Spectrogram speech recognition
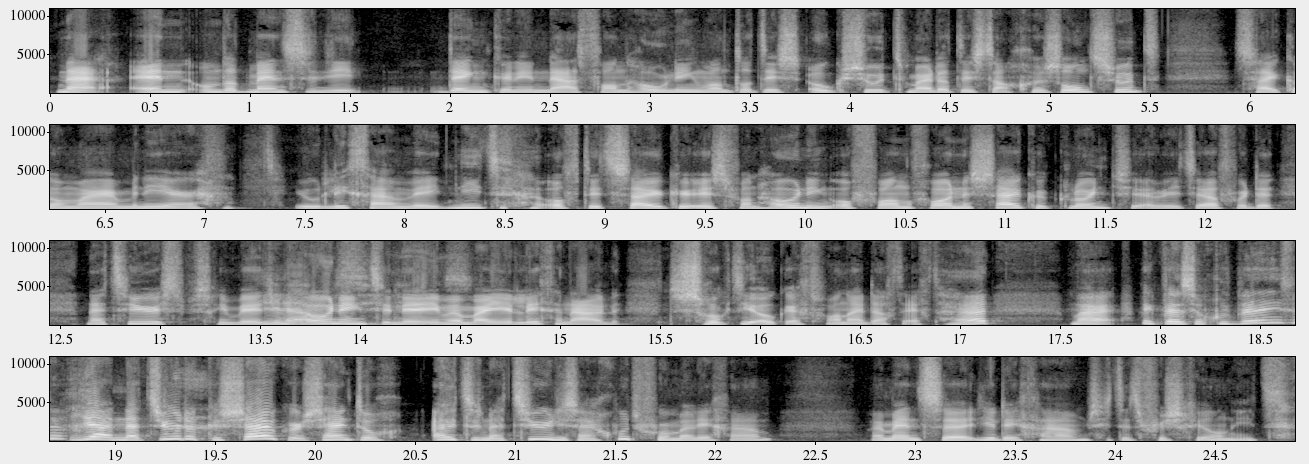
Nou en omdat mensen die denken inderdaad van honing, want dat is ook zoet, maar dat is dan gezond zoet. Zei ik al, maar meneer, uw lichaam weet niet of dit suiker is van honing of van gewoon een suikerklontje. Weet je wel, voor de natuur is het misschien beter Ja, honing te nemen, maar je lichaam, nou, de- schrok hij ook echt van. Hij dacht echt, hè? Maar Ik ben zo goed bezig. ja, natuurlijke suikers zijn toch uit de natuur, die zijn goed voor mijn lichaam. Maar mensen, je lichaam ziet het verschil niet.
